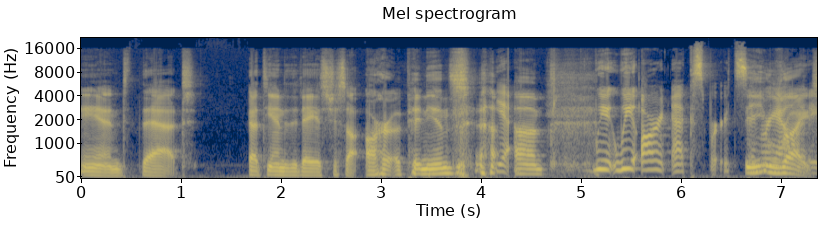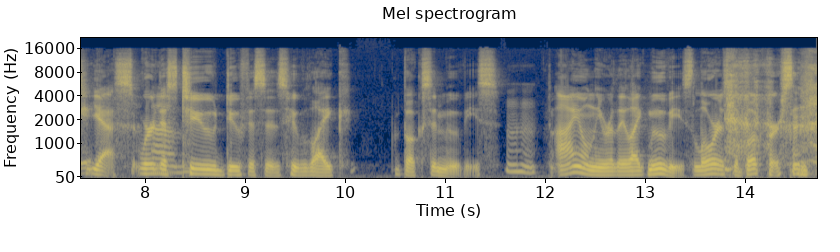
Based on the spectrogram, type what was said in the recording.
and that at the end of the day it's just our opinions. Yeah. um We we aren't experts in reality. right yes. We're just two doofuses who like books and movies. I only really like movies. Laura's the book person.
